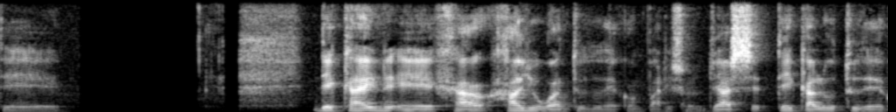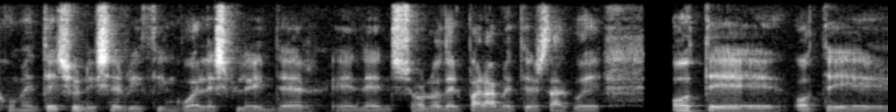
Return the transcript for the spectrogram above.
the the kind uh, how, how you want to do the comparison. Just take a look to the documentation, is everything well explained there, and then some other parameters that we of the of the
